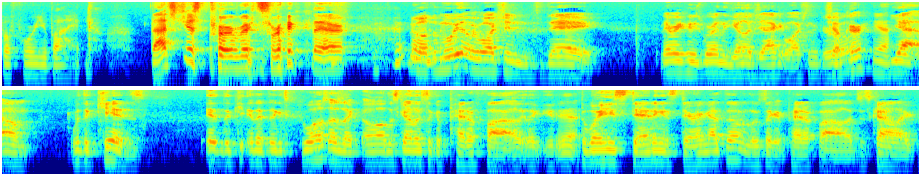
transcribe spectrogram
before you buy it. That's just perverts right there. No, the movie that we're watching today, there who's wearing the yellow jacket watching the girl. Joker? Yeah. Yeah, um, with the kids. It, the, ki- the, the schoolhouse, I was like, oh, this guy looks like a pedophile. Like, it, Yeah. the way he's standing and staring at them, it looks like a pedophile. It's just kind of like,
